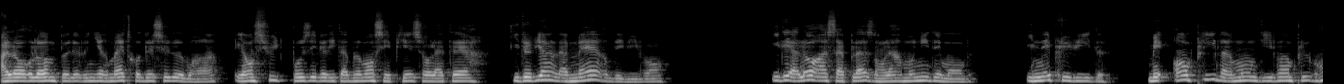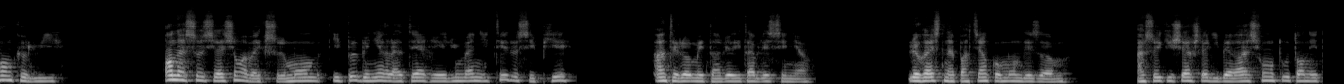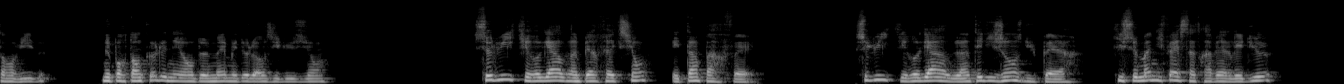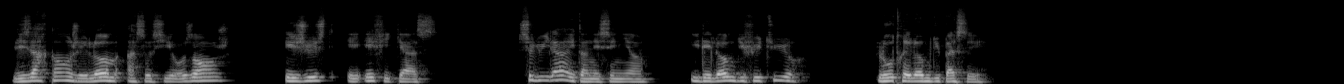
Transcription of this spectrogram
Alors l'homme peut devenir maître de ses deux bras, et ensuite poser véritablement ses pieds sur la terre, qui devient la mère des vivants. Il est alors à sa place dans l'harmonie des mondes. Il n'est plus vide, mais empli d'un monde divin plus grand que lui. En association avec ce monde, il peut bénir la terre et l'humanité de ses pieds. Un tel homme est un véritable Essénien. Le reste n'appartient qu'au monde des hommes, à ceux qui cherchent la libération tout en étant vides, ne portant que le néant d'eux-mêmes et de leurs illusions. Celui qui regarde l'imperfection est imparfait. Celui qui regarde l'intelligence du Père, qui se manifeste à travers les dieux, les archanges et l'homme associés aux anges, est juste et efficace. Celui-là est un Essénien. Il est l'homme du futur. L'autre est l'homme du passé.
